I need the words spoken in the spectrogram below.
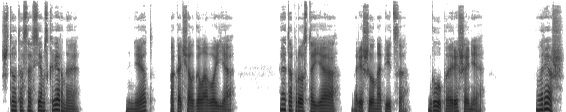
«Что-то совсем скверное?» «Нет», — покачал головой я. «Это просто я Решил напиться. Глупое решение. «Врешь»,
